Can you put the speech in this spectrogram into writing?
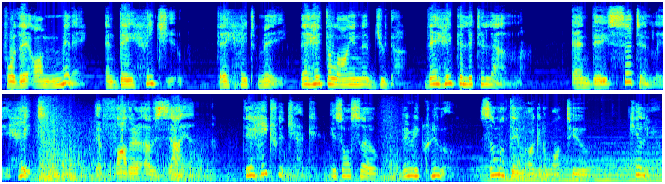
for there are many, and they hate you. They hate me. They hate the Lion of Judah. They hate the little lamb. And they certainly hate the Father of Zion. Their hatred, Jack, is also very cruel. Some of them are going to want to kill you.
